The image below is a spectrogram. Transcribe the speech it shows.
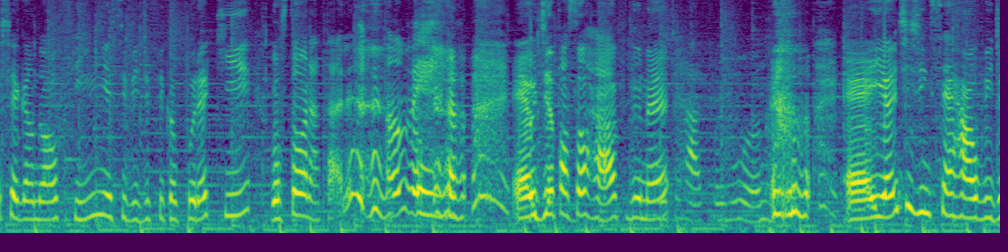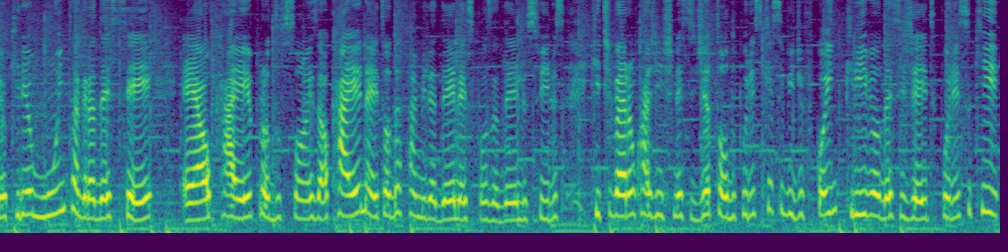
tá chegando ao fim, esse vídeo fica por aqui. Gostou, Natália? Amei. É, o dia passou rápido, né? Muito rápido, foi voando. É, e antes de encerrar o vídeo, eu queria muito agradecer é, ao Caê Produções, ao Caê né, e toda a família dele, a esposa dele, os filhos, que tiveram com a gente nesse dia todo. Por isso que esse vídeo ficou incrível desse jeito, por isso que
